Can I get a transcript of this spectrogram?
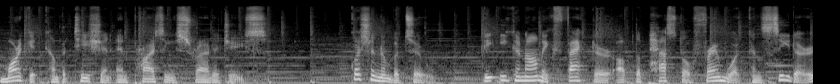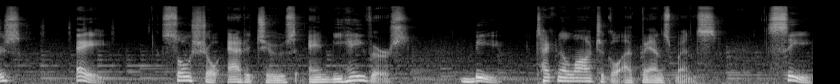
Market competition and pricing strategies. Question number 2 The economic factor of the PESTLE framework considers A. Social attitudes and behaviors, B technological advancements. C.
